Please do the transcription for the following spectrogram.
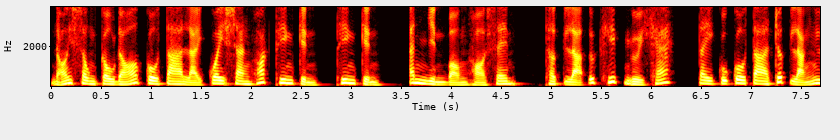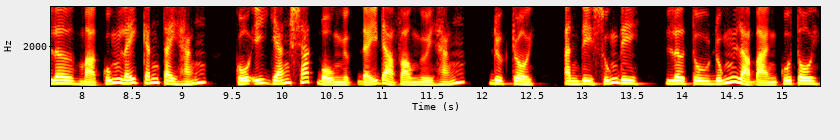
nói xong câu đó cô ta lại quay sang Hoắc Thiên Kình, Thiên Kình, anh nhìn bọn họ xem, thật là ức hiếp người khác, tay của cô ta rất lẳng lơ mà cuốn lấy cánh tay hắn, cố ý dán sát bộ ngực đẩy đà vào người hắn, được rồi, anh đi xuống đi, lơ tu đúng là bạn của tôi,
